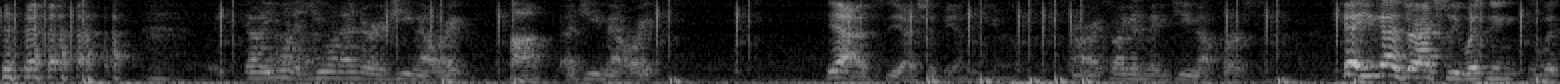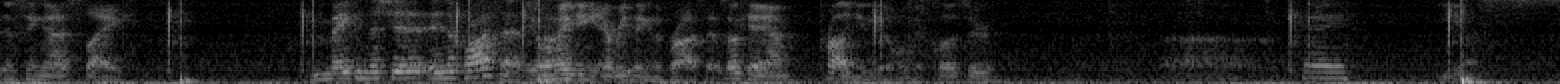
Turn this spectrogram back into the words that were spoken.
uh, you want to you want to enter a Gmail, right? huh? A Gmail, right? Yeah, it's, yeah, it should be under Gmail. All right. So I got to make a Gmail first. Yeah, you guys are actually witnessing witnessing us like Making the shit in the process. we're making everything in the process. Okay, I'm probably need to get a little bit closer. Uh, okay. Yes.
